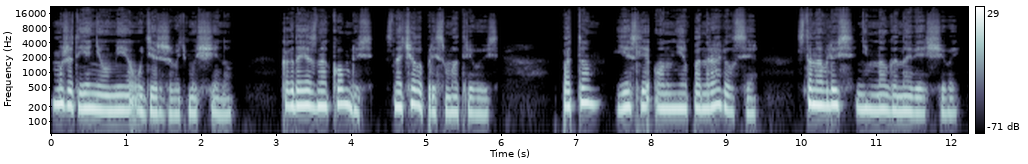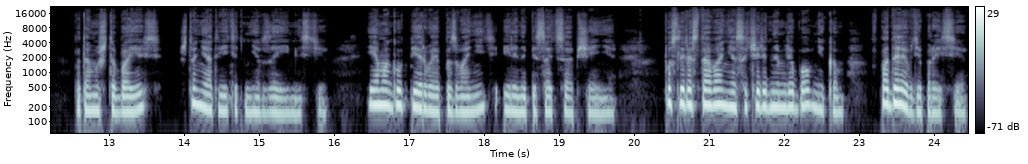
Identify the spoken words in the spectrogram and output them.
Может, я не умею удерживать мужчину. Когда я знакомлюсь, сначала присматриваюсь. Потом, если он мне понравился, становлюсь немного навязчивой, потому что боюсь, что не ответит мне взаимностью. Я могу первое позвонить или написать сообщение. После расставания с очередным любовником – впадая в депрессию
